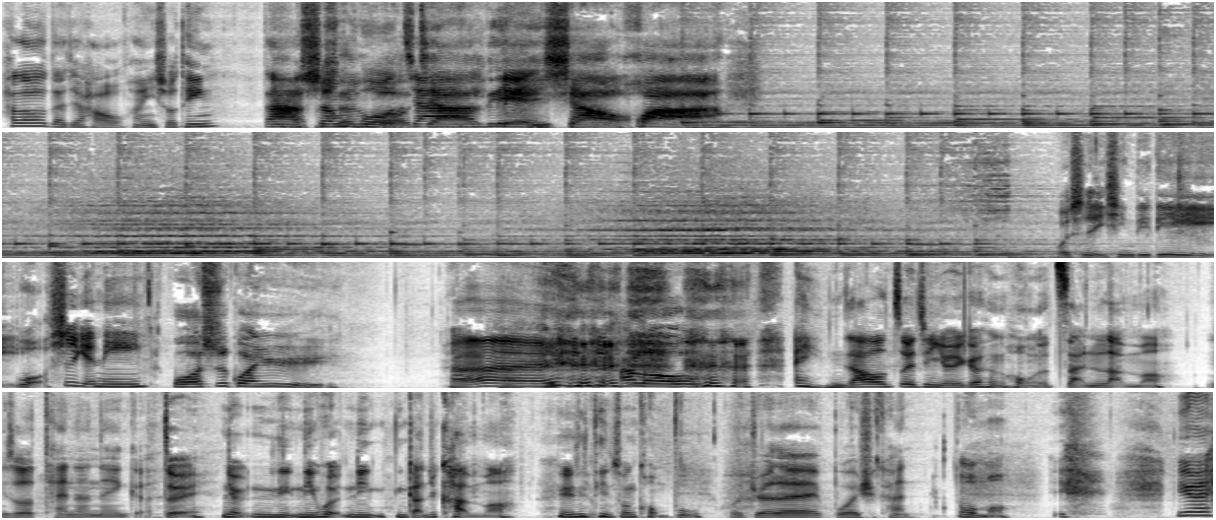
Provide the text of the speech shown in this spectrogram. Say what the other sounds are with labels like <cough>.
Hello，大家好，欢迎收听大生活家练小话。我是一心弟弟，我是妍妮，我是冠玉。嗨，<laughs> Hello。<laughs> 哎，你知道最近有一个很红的展览吗？你说台南那个？对，你你你会你你敢去看吗？因 <laughs> 为听说恐怖，我绝对不会去看。为什么？<laughs> 因为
